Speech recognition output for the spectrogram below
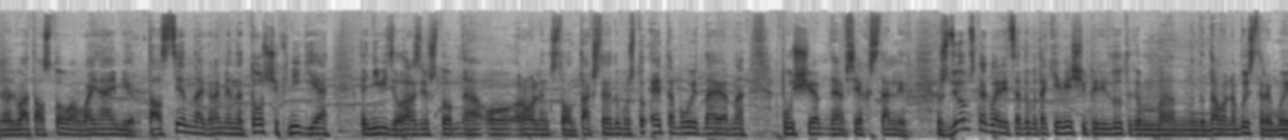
Льва Толстого «Война и мир». Толстенная, огроменная толще книги я не видел, разве что э, о Роллинг Стоун. Так что я думаю, что это будет, наверное, пуще э, всех остальных. Ждем, как говорится. Я думаю, такие вещи переведут э, довольно быстро. и Мы,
